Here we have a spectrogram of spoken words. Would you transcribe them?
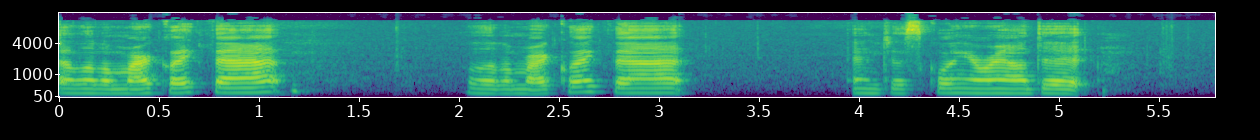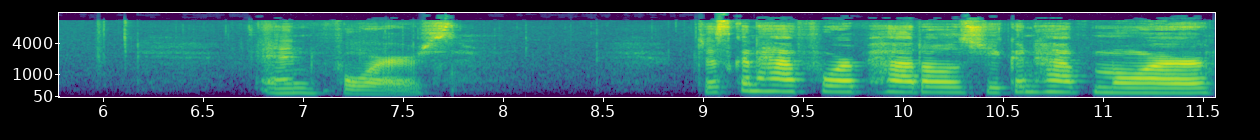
a little mark like that a little mark like that and just going around it in fours. Just going to have four petals. You can have more.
